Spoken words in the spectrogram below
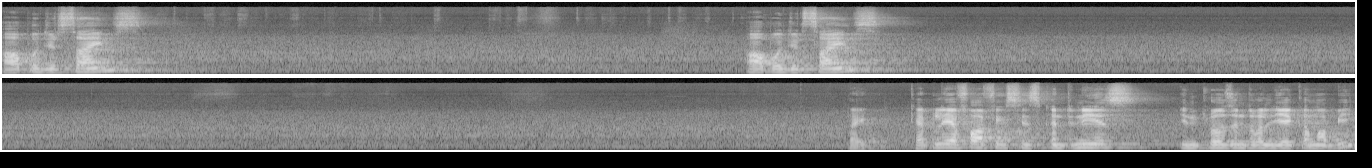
opposite signs opposite signs right. Capital F of x is continuous in closed interval a comma b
